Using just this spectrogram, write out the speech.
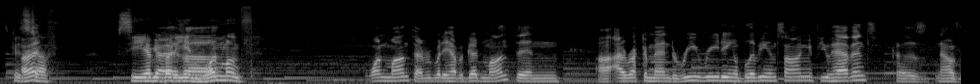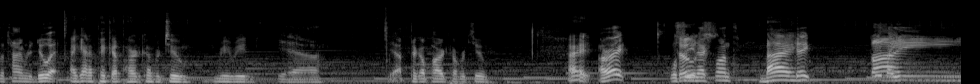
It's good All right. stuff. See everybody guys, in uh, one month. one month. Everybody have a good month, and uh, I recommend rereading Oblivion Song if you haven't, because now's the time to do it. I gotta pick up hardcover too. Reread. Yeah. Yeah, pick up hardcover too. All right. All right. We'll see you next month. Bye. Okay. bye.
